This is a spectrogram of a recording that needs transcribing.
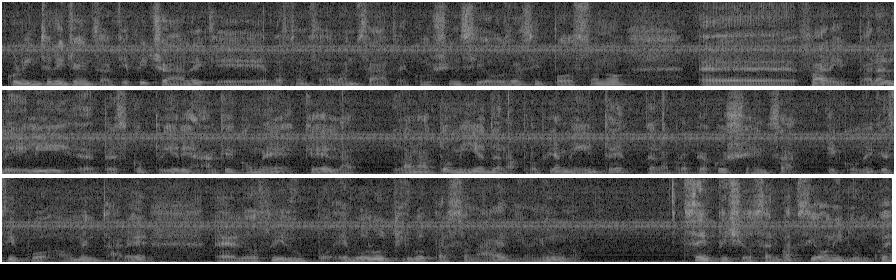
con l'intelligenza artificiale che è abbastanza avanzata e conoscenziosa si possono eh, fare i paralleli eh, per scoprire anche com'è che è la, l'anatomia della propria mente, della propria coscienza e come che si può aumentare eh, lo sviluppo evolutivo personale di ognuno. Semplici osservazioni dunque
